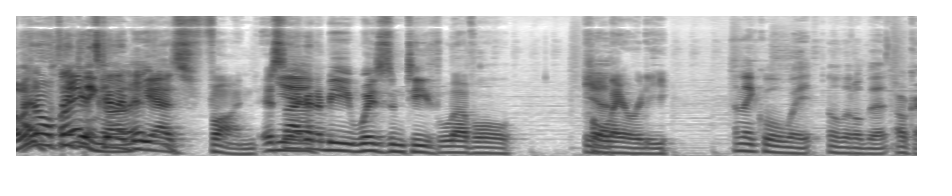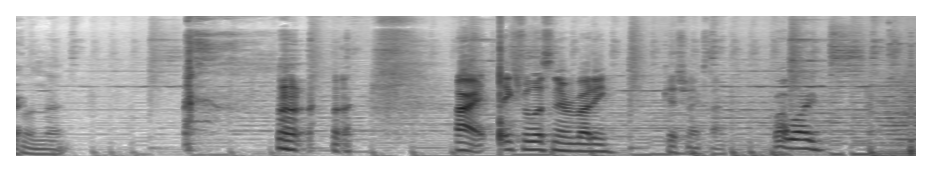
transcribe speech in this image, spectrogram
I don't think it's planning gonna be it. as fun. It's Yeah. not gonna be wisdom teeth level Yeah. hilarity. I think we'll wait a little bit Okay. on that. all right. Thanks for listening, everybody. Catch you next time. Bye bye.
